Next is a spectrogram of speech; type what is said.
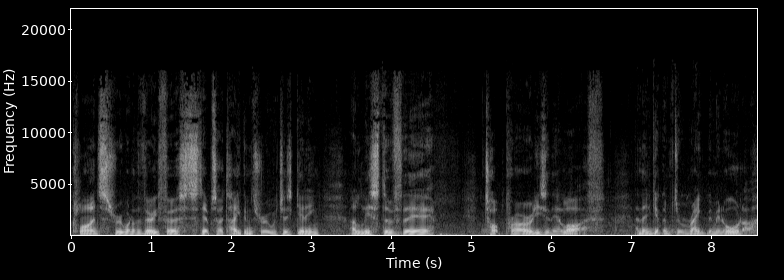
clients through one of the very first steps I take them through, which is getting a list of their top priorities in their life and then get them to rank them in order.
